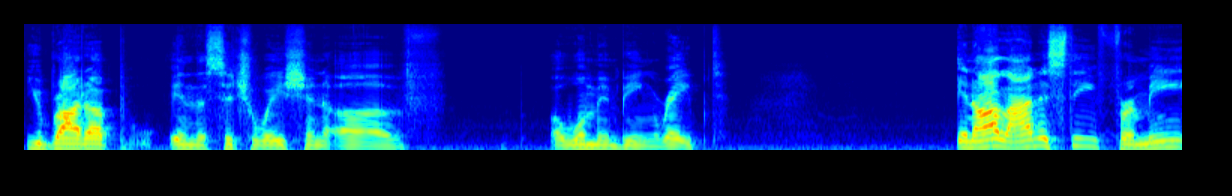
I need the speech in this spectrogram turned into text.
you brought up in the situation of a woman being raped in all honesty, for me,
